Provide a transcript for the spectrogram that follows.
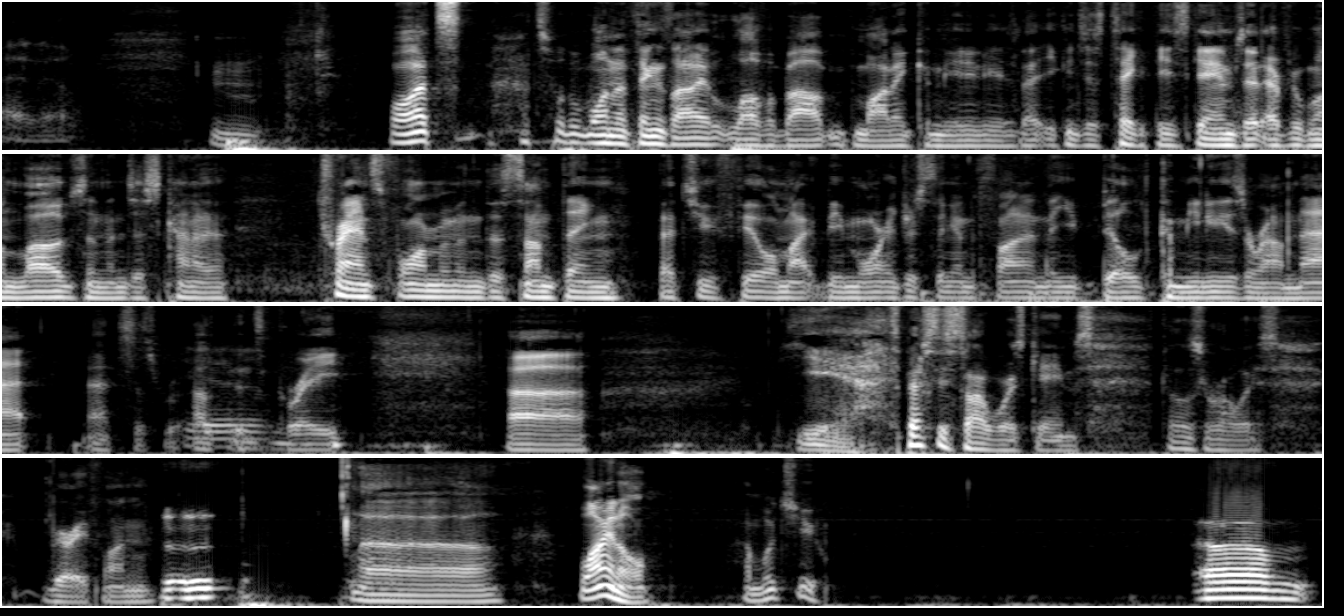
I don't know. Mm. Well, that's that's one of the things I love about the modding community is that you can just take these games that everyone loves and then just kind of transform them into something that you feel might be more interesting and fun, and then you build communities around that. That's just yeah. it's great. Uh, yeah, especially Star Wars games; those are always very fun. Mm-hmm. Uh, Lionel, how about you? Um,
